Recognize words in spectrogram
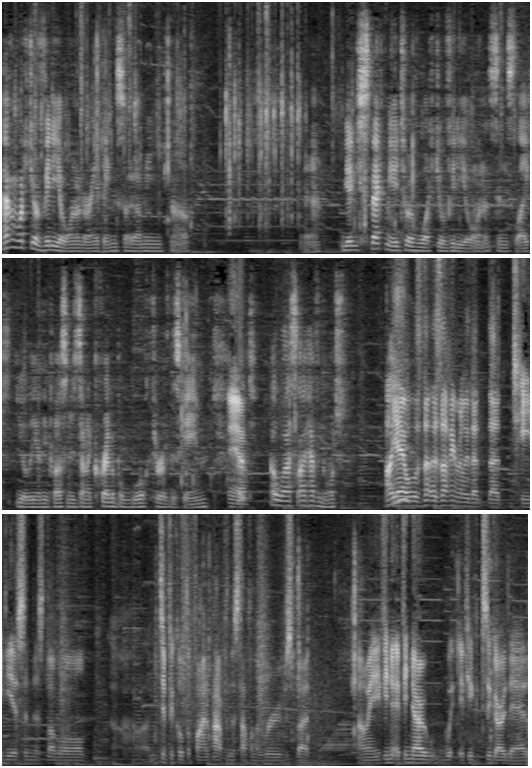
haven't watched your video on it or anything. So I mean, uh, yeah. You'd expect me to have watched your video on it since, like, you're the only person who's done a credible walkthrough of this game. Yeah. But, alas, I have not. Are yeah. you? Well, there's, no, there's nothing really that that tedious in this level. Uh, difficult to find apart from the stuff on the roofs. But I mean, if you know, if you know if you to go there,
